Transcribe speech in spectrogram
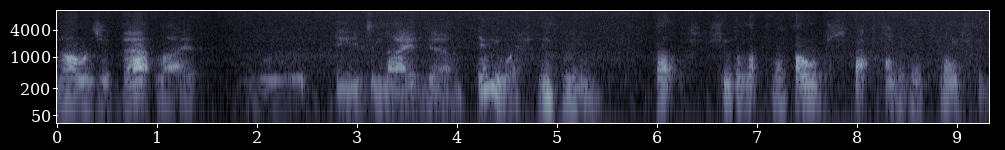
knowledge of that life would be denied them anyway. Mm-hmm. But she will not divulge that kind of information.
